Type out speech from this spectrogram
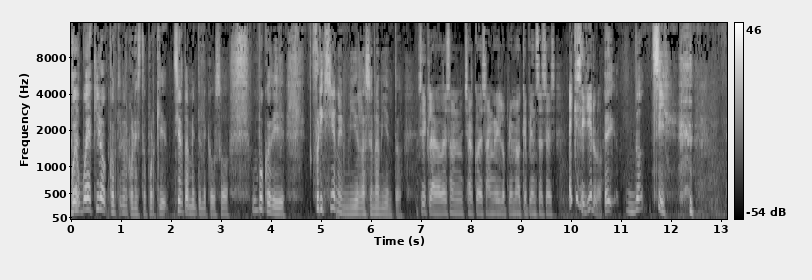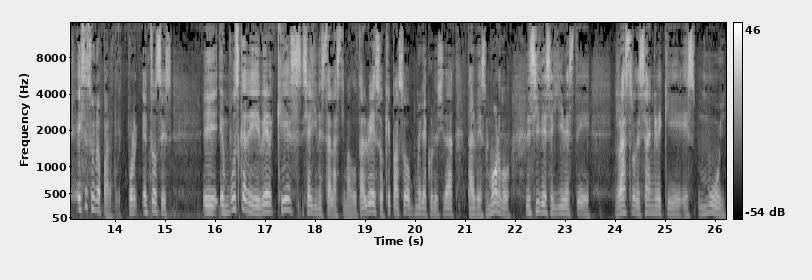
voy, sea- voy a quiero continuar con esto porque ciertamente me causó un poco de fricción en mi razonamiento Sí, claro, ves un charco de sangre y lo primero que piensas es: hay que seguirlo. Eh, no, sí. Esa es una parte. Por, entonces, eh, en busca de ver qué es, si alguien está lastimado tal vez, o qué pasó, mera curiosidad, tal vez morbo, decide seguir este rastro de sangre que es muy,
